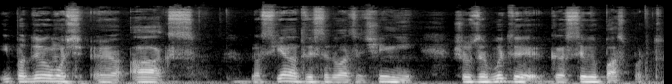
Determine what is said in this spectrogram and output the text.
І подивимось е, АКС. У нас є на 320 чи ні, щоб зробити красивий паспорт.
